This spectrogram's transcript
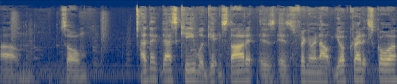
Um, so I think that's key with getting started is is figuring out your credit score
